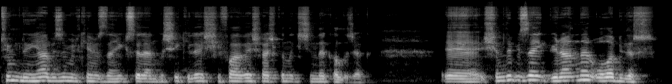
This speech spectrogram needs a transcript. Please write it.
tüm dünya bizim ülkemizden yükselen ışık ile şifa ve şaşkınlık içinde kalacak. E, şimdi bize gülenler olabilir.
